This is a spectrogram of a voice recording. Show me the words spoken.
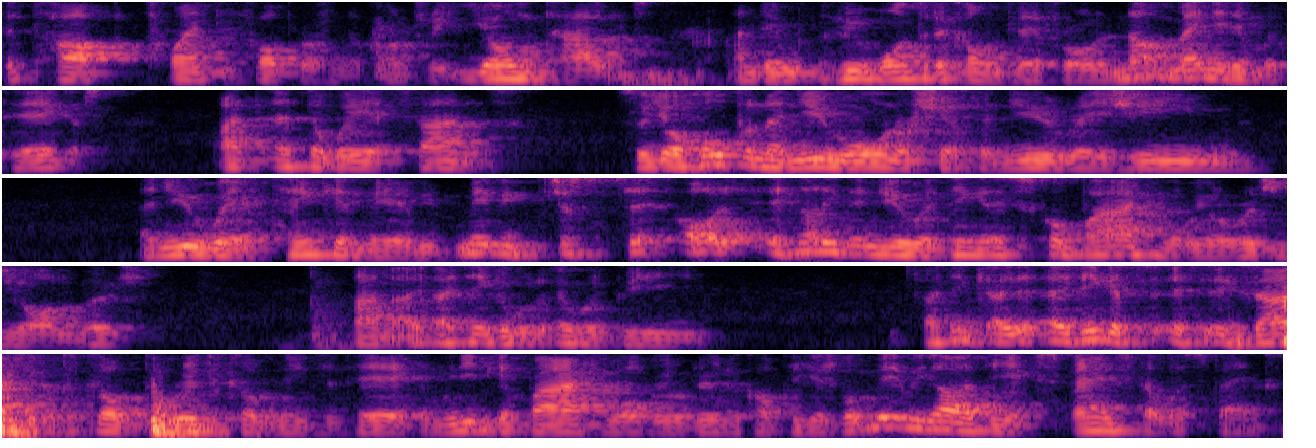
the top 20 footballers in the country, young talent, and they, who wanted to come and play for not many of them would take it at, at the way it stands. So you're hoping a new ownership, a new regime, a new way of thinking, maybe, maybe just sit, oh, it's not even new way of thinking. It's just go back to what we were originally all about. And I, I think it would it would be I think I, I, think it's it's exactly what the club the route the club needs to take, and we need to get back to what we were doing a couple of years ago. Maybe not at the expense that was spent.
